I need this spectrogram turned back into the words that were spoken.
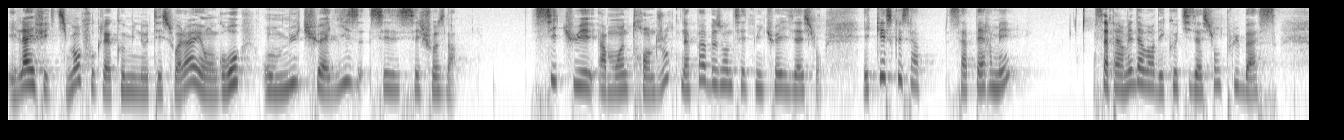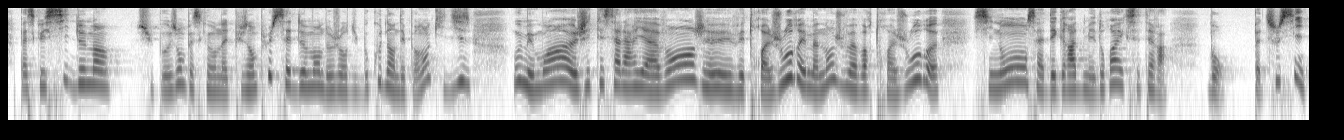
Et là, effectivement, il faut que la communauté soit là. Et en gros, on mutualise ces, ces choses-là. Si tu es à moins de 30 jours, tu n'as pas besoin de cette mutualisation. Et qu'est-ce que ça, permet? Ça permet d'avoir des cotisations plus basses. Parce que si demain, supposons, parce qu'on a de plus en plus cette demande aujourd'hui, beaucoup d'indépendants qui disent Oui, mais moi, euh, j'étais salarié avant, j'avais trois jours, et maintenant, je veux avoir trois jours, euh, sinon, ça dégrade mes droits, etc. Bon, pas de souci,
